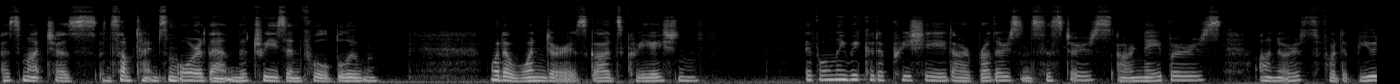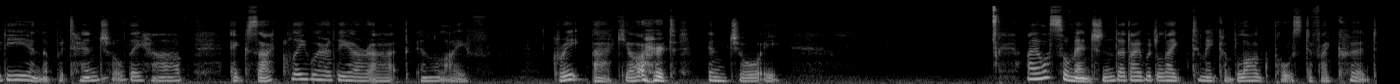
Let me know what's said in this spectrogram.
as much as, and sometimes more than, the trees in full bloom. What a wonder is God's creation. If only we could appreciate our brothers and sisters, our neighbors on earth for the beauty and the potential they have exactly where they are at in life. Great backyard, enjoy. I also mentioned that I would like to make a blog post if I could.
